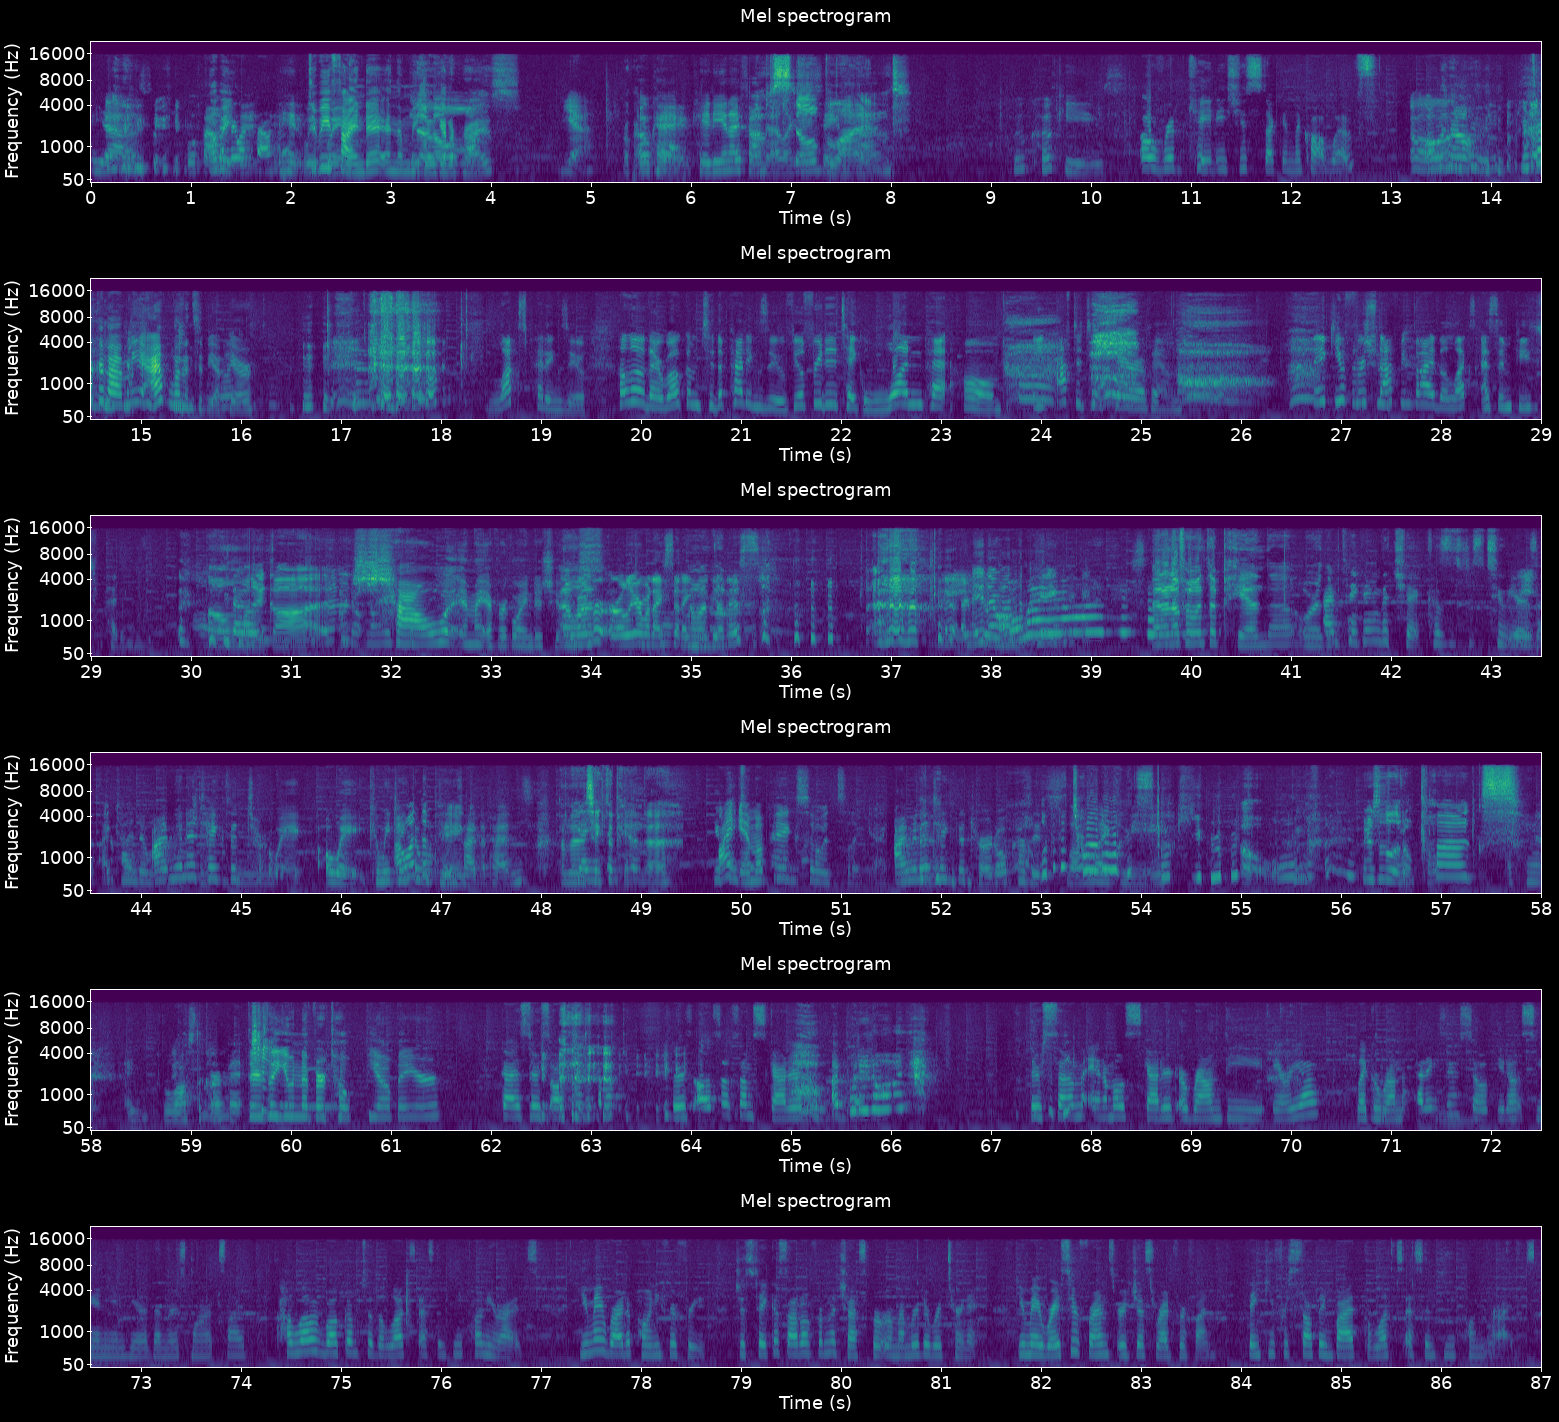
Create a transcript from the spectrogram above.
Yeah, people found wait. it. Everyone found it? Hint, Did we wink. find it and then we go get a prize? Yeah. Okay. Okay, Katie and I found I'm it at like still the same time. blind. Ooh, cookies. Oh, rip Katie, she's stuck in the cobwebs. Oh no. You talk about me. I wanted to be up here. Lux Petting Zoo. Hello there, welcome to the petting zoo. Feel free to take one pet home, but you have to take care of him. Thank you for stopping by the Lux SMP Petting Zoo. oh my god. How am I ever going to choose? I Remember earlier when I said I I needed this? I I either want the pig. Don't know if I want the panda or the. I'm taking the chick because it's just two ears. Wait, I kind of. I'm gonna take the tur- wait. Oh wait, can we I take want the the one pig. inside the pens? I'm gonna Yeah, take the panda. I am a pig, so it's like. ac- I'm gonna take the turtle because it's Look at the slow turtle, like it's me. so cute. Oh. There's the little pugs. I can't. I lost the carpet. There's a Univertopia bear. Guys, there's also there's also some scattered. I put it on. There's some animals scattered around the area, like mm-hmm. around the petting zoo. So if you don't see any in here, then there's more outside. Hello and welcome to the Lux SMP Pony Rides. You may ride a pony for free. Just take a saddle from the chest, but remember to return it. You may race your friends or just ride for fun. Thank you for stopping by at the Lux SMP Pony Rides.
